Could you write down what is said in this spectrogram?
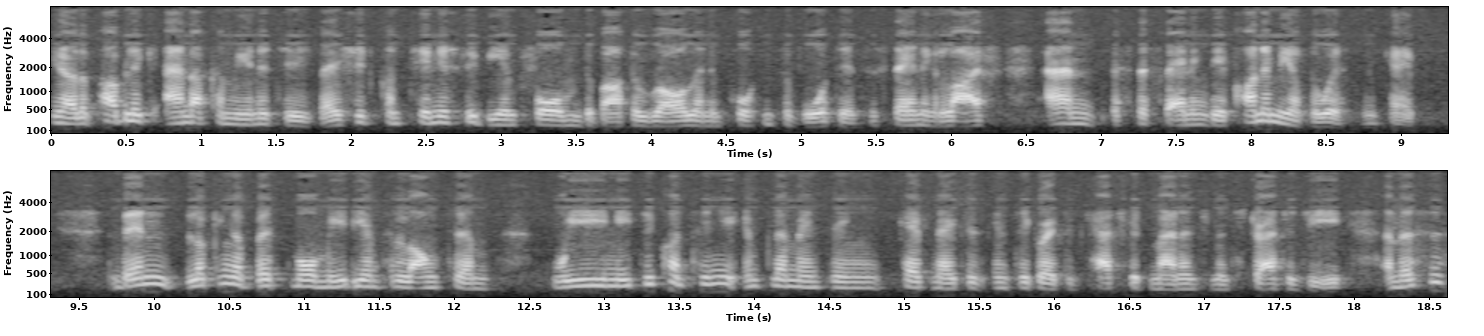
You know, the public and our communities, they should continuously be informed about the role and importance of water in sustaining life and sustaining the economy of the Western Cape. Then looking a bit more medium to long term, we need to continue implementing Cape Nature's integrated catchment management strategy. And this is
